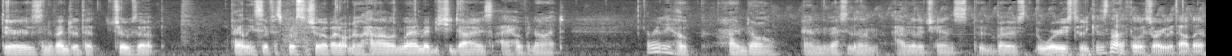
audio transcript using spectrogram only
there's an Avenger that shows up. Apparently Sif is supposed to show up. I don't know how and when. Maybe she dies. I hope not. I really hope Heimdall and the rest of them have another chance. The brothers, the Warriors 3, because it's not a Thor story without them.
